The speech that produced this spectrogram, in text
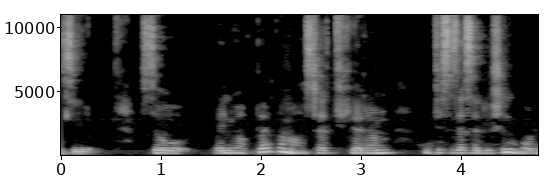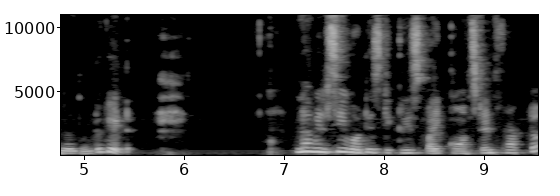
0. So when you apply the master theorem, this is the solution what you are going to get. Now we'll see what is decrease by constant factor.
